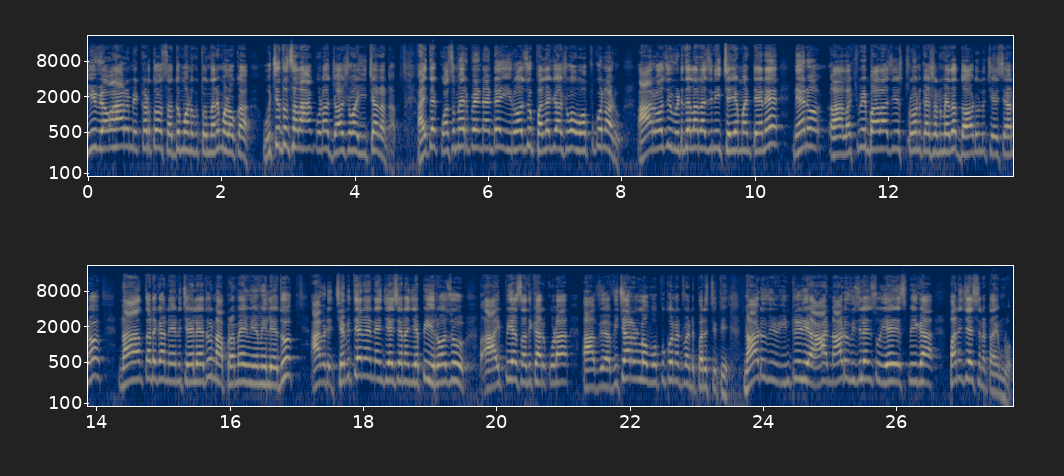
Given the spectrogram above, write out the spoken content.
ఈ వ్యవహారం ఇక్కడతో సద్దుమణుగుతుందని మరొక ఉచిత సలహా కూడా జాషువా ఇచ్చాడట. అయితే కొసమేరపు అంటే ఈరోజు పల్లె జాషువా ఒప్పుకున్నాడు. ఆ రోజు విడుదల రజనీ చేయమంటేనే నేను ఆ, లక్ష్మీ బాలాజీ స్ట్రోన్ కషన్ మీద దాడులు చేశాను. నా అంతటగా నేను చేయలేదు నా ప్రమేయం ఏమీ లేదు. ఆవిడ చెబితేనే నేను చేశానని చెప్పి ఈరోజు ఐపీఎస్ అధికారి కూడా ఆ వి- విచారణలో ఒప్పుకున్నటువంటి పరిస్థితి. నాడు వి- ఆ నాడు విజిలెన్స్ ఏఎస్పీగా పనిచేసిన టైంలో.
